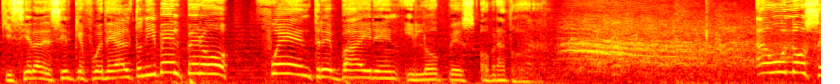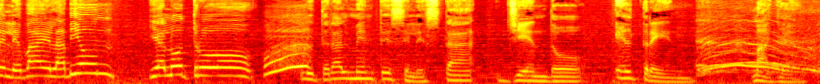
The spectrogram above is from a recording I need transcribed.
Quisiera decir que fue de alto nivel, pero fue entre Biden y López Obrador. A uno se le va el avión y al otro literalmente se le está yendo el tren. Maya.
